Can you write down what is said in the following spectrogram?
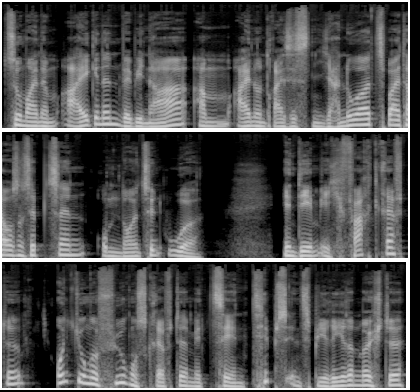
zu meinem eigenen Webinar am 31. Januar 2017 um 19 Uhr, in dem ich Fachkräfte und junge Führungskräfte mit zehn Tipps inspirieren möchte,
